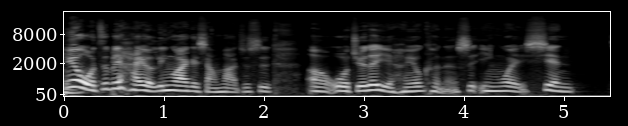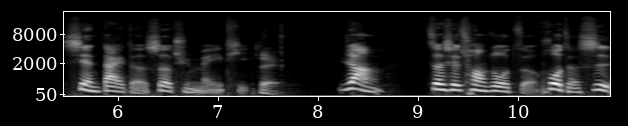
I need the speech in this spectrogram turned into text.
因为我这边还有另外一个想法，就是呃，我觉得也很有可能是因为现现代的社群媒体对让。这些创作者，或者是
